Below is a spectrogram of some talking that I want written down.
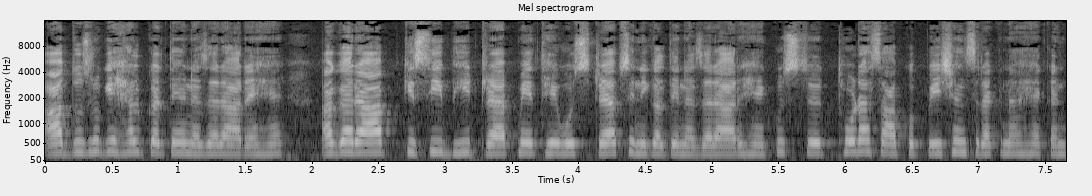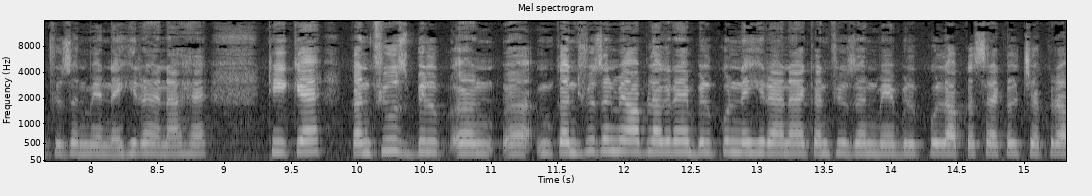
आप दूसरों की हेल्प करते हुए नज़र आ रहे हैं। अगर आप किसी भी ट्रैप में थे वो उस ट्रैप से निकलते नज़र आ रहे हैं। कुछ थोड़ा सा आपको पेशेंस रखना है कन्फ्यूज़न में नहीं रहना है, ठीक है? कन्फ्यूज़ बिल कन्फ्यूज़न में आप लग रहे हैं, बिल्कुल नहीं रहना है कन्फ्यूज़न में बिल्कुल आपका साइकिल चक्र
